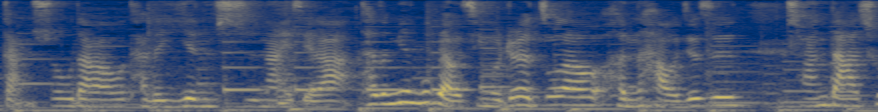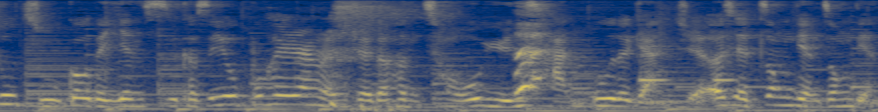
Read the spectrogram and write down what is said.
感受到他的厌世那一些啦。他的面部表情我觉得做到很好，就是传达出足够的厌世，可是又不会让人觉得很愁云惨雾的感觉。而且重点中。点，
